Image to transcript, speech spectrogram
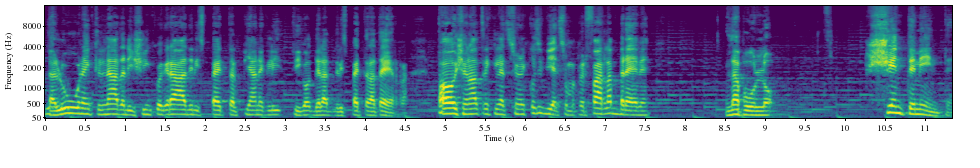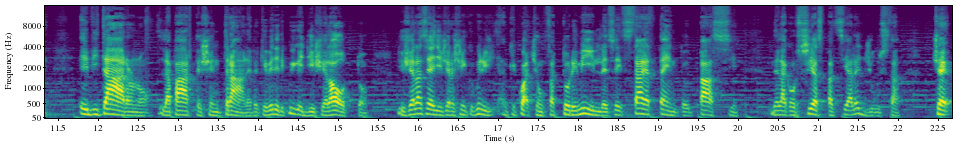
la Luna è inclinata di 5 gradi rispetto al piano eclittico della, rispetto alla Terra, poi c'è un'altra inclinazione e così via, insomma per farla breve, l'Apollo scientemente evitarono la parte centrale, perché vedete qui che 10 alla 8, 10 alla 6, 10 alla 5, quindi anche qua c'è un fattore 1000, se stai attento e passi nella corsia spaziale giusta, cioè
